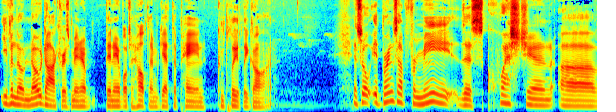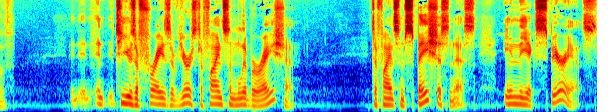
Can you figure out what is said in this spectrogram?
even though no doctor has been, been able to help them get the pain completely gone. And so it brings up for me this question of, to use a phrase of yours, to find some liberation, to find some spaciousness in the experience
